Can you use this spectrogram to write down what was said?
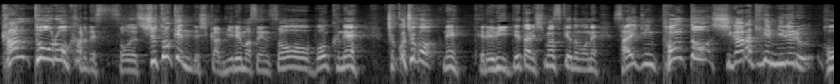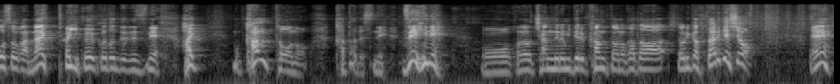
関東ローカルです。そうです。首都圏でしか見れません。そう、僕ね、ちょこちょこね、テレビ出たりしますけどもね、最近、とんとしがらきで見れる放送がない ということでですね、はい、もう関東の方ですね、ぜひね、もうこのチャンネル見てる関東の方は1人か2人でしょう。ね。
